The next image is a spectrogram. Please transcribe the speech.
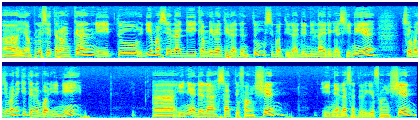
Ha, yang perlu saya terangkan iaitu dia masih lagi kamiran tidak tentu sebab tidak ada nilai dekat sini ya. So macam mana kita nak buat ini? Ha, ini adalah satu function. Ini adalah satu lagi function.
